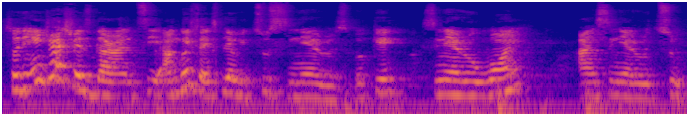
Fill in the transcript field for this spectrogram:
So the interest rate guarantee i'm going to explain with two scenarios okay? Scenario one and scenario two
